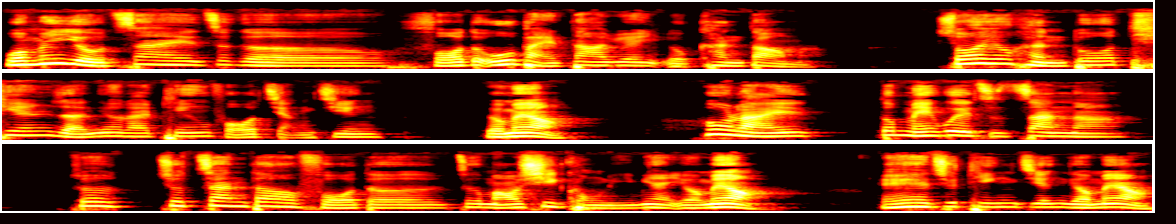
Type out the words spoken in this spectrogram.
我们有在这个佛的五百大愿有看到嘛？说有很多天人要来听佛讲经，有没有？后来都没位置站呐，就就站到佛的这个毛细孔里面，有没有？哎，去听经有没有？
